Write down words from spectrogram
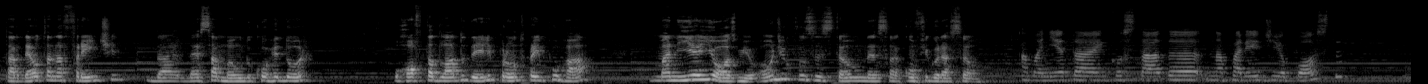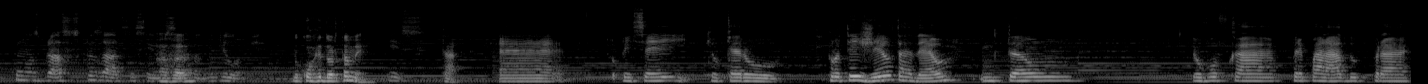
O Tardel tá na frente da- dessa mão do corredor. O Hoff tá do lado dele, pronto pra empurrar. Mania e Osmio, onde que vocês estão nessa configuração? A mania tá encostada na parede oposta, com os braços cruzados, assim, observando de longe. No corredor também. Isso. Tá. É, eu pensei que eu quero proteger o Tardel, então eu vou ficar preparado pra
